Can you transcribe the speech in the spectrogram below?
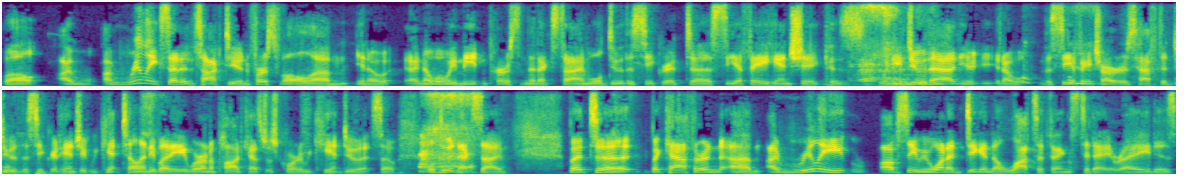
Well, I, am really excited to talk to you. And first of all, um, you know, I know when we meet in person the next time, we'll do the secret uh, CFA handshake because when you do that, you, you know, the CFA charters have to do the secret handshake. We can't tell anybody. We're on a podcast quarter. We can't do it, so we'll do it next time. But uh, but Katherine, um, I really obviously we want to dig into lots of things today, right? Is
